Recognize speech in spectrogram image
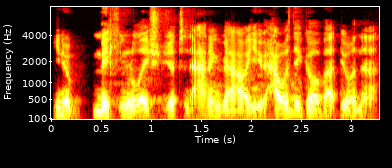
you know making relationships and adding value? How would they go about doing that?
